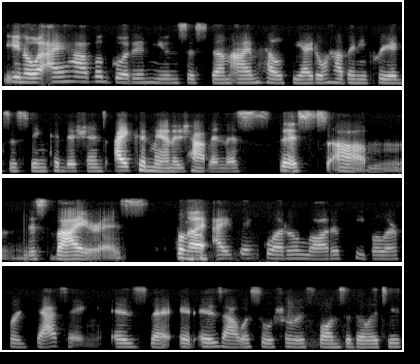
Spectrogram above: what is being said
you know, I have a good immune system. I'm healthy. I don't have any pre-existing conditions. I could manage having this this um this virus. But mm-hmm. I think what a lot of people are forgetting is that it is our social responsibility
